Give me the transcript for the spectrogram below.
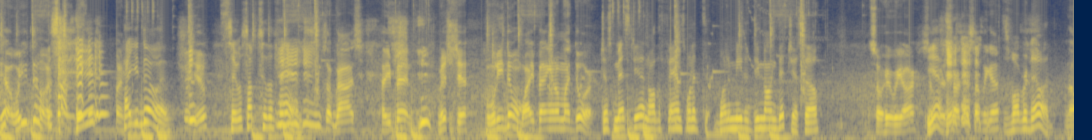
Yo, what are you doing? What's up, dude? How you doing? Good, you? Say what's up to the fans. What's up, guys? How you been? Missed you. What are you doing? Why are you banging on my door? Just missed you, and all the fans wanted to, wanted me to ding dong ditch you. So So here we are. So Yeah. start this up again. this is what we're doing. No.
